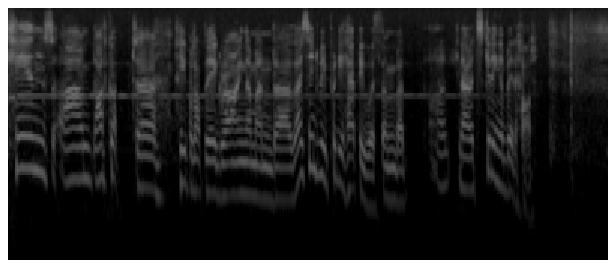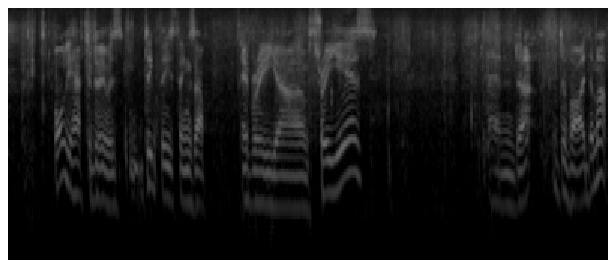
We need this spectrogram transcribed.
Cairns, um, I've got uh, people up there growing them and uh, they seem to be pretty happy with them, but, uh, you know, it's getting a bit hot. All you have to do is dig these things up every uh, three years and uh, divide them up.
